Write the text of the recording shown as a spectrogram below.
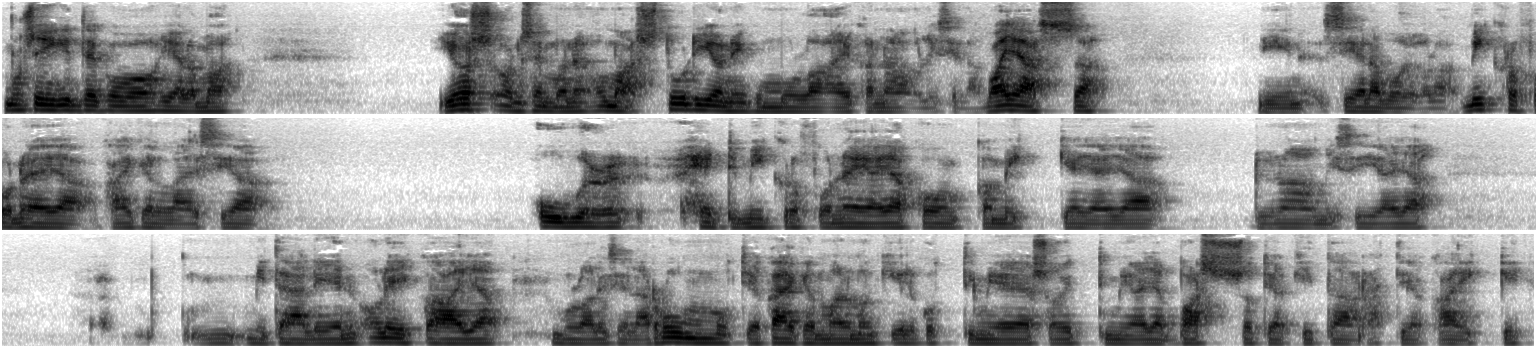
musiikin teko-ohjelma, jos on semmoinen oma studio, niin kuin mulla aikana oli siellä Vajassa, niin siellä voi olla mikrofoneja, kaikenlaisia overhead-mikrofoneja ja konkkamikkejä ja dynaamisia ja mitä lien olikaan, ja mulla oli siellä rummut ja kaiken maailman kilkuttimia ja soittimia ja bassot ja kitarat ja kaikki.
